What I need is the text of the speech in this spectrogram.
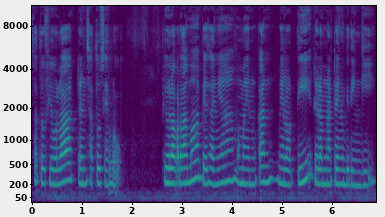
satu viola, dan satu cello. Biola pertama biasanya memainkan melodi dalam nada yang lebih tinggi.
